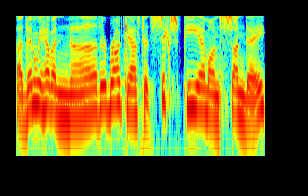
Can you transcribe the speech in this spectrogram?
Uh, then we have another broadcast at 6 p.m. on Sunday.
